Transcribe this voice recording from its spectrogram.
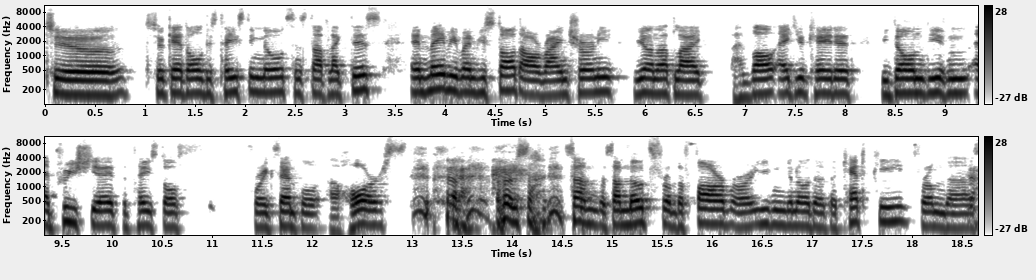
to to get all these tasting notes and stuff like this. And maybe when we start our wine journey, we are not like well educated. We don't even appreciate the taste of for example, a horse yeah. or some, some, some notes from the farm or even you know the, the cat pee from the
